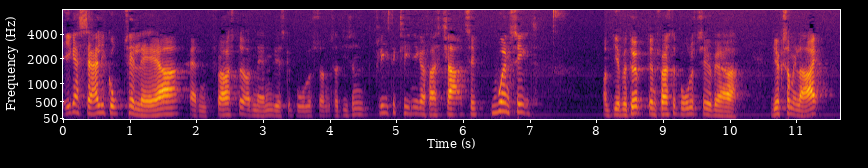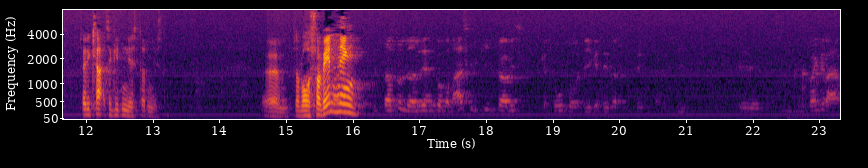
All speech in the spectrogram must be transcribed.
ikke er særlig god til at lære af den første og den anden væskebolus, sådan, så de sådan, fleste klinikere er faktisk klar til, uanset om de har bedømt den første bolus til at være virksom eller ej, så er de klar til at give den næste og den næste. Øhm, så vores forventning... Spørgsmålet er lidt på, hvor meget skal vi give, før vi skal stole på, at det ikke er det, der skal til. Øh, min pointe var, at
